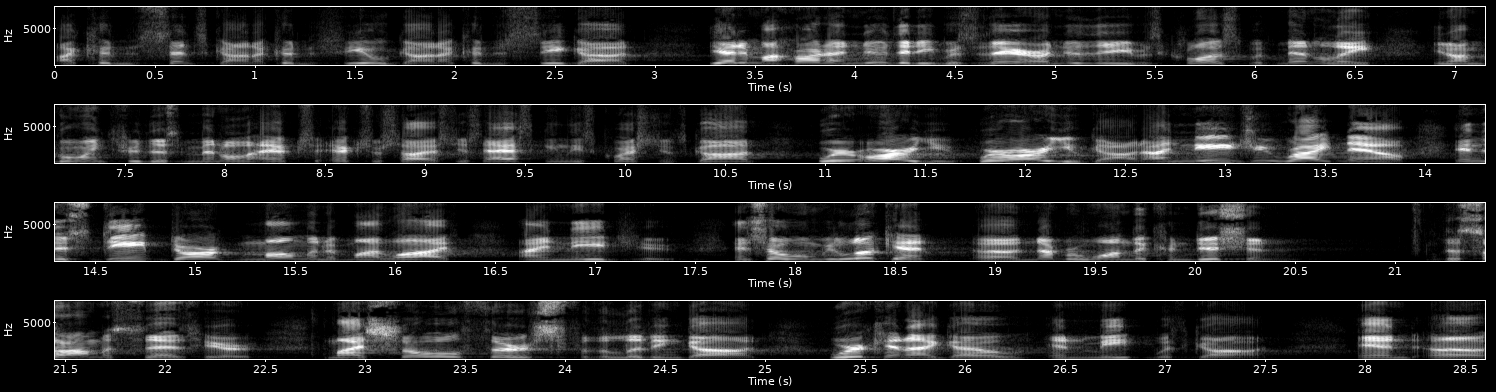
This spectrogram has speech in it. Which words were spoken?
I couldn't sense God. I couldn't feel God. I couldn't see God. Yet in my heart, I knew that He was there. I knew that He was close, but mentally, you know, I'm going through this mental ex- exercise, just asking these questions God, where are you? Where are you, God? I need you right now. In this deep, dark moment of my life, I need you. And so when we look at uh, number one, the condition the psalmist says here, My soul thirsts for the living God. Where can I go and meet with God? And uh,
